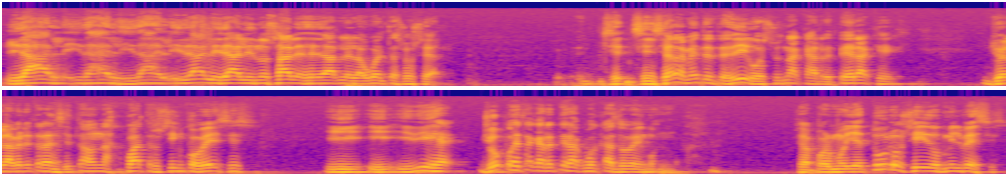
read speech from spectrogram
y dale, y dale, y dale, y dale, y dale, y no sales de darle la vuelta a esos cerros. Sin- Sinceramente te digo, es una carretera que yo la habré transitado unas cuatro o cinco veces y, y- y dije, yo por esta carretera a Cuenca no vengo nunca. O sea, por Molleturo sí dos mil veces.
